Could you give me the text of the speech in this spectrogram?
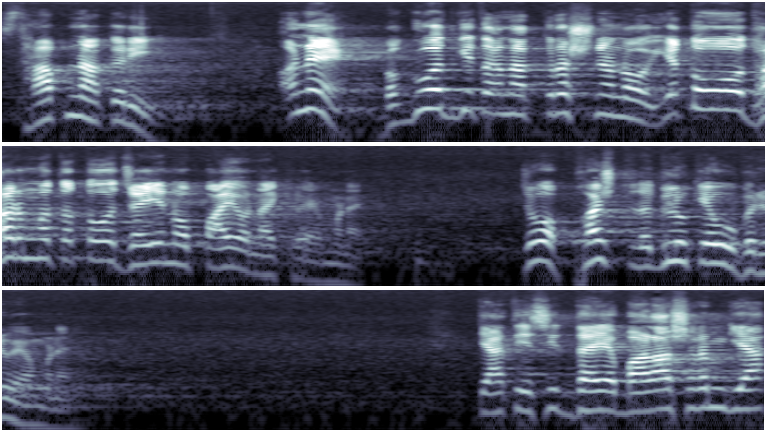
સ્થાપના કરી અને ભગવદ્ ગીતાના કૃષ્ણનો યતો ધર્મ તતો જયનો પાયો નાખ્યો એમણે. જુઓ ફર્સ્ટ ડગલું કેવું ભર્યું એમણે. ત્યાંથી સીધા એ બાળાશ્રમ ગયા.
